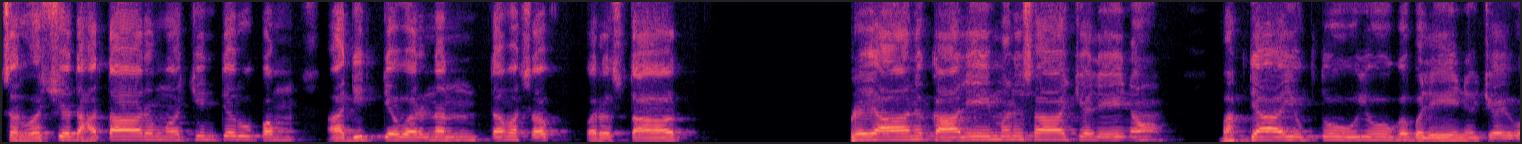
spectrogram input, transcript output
सर्वस्य धातारमचिन्त्य रूपम् आदित्यवर्णं तमसः परस्तात्। प्रयाणकाले मनसा चलेन भक्त्या युक्तो योगबलेन चैव।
